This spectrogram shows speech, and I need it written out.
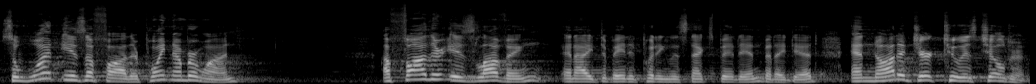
So, what is a father? Point number one a father is loving, and I debated putting this next bit in, but I did, and not a jerk to his children.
